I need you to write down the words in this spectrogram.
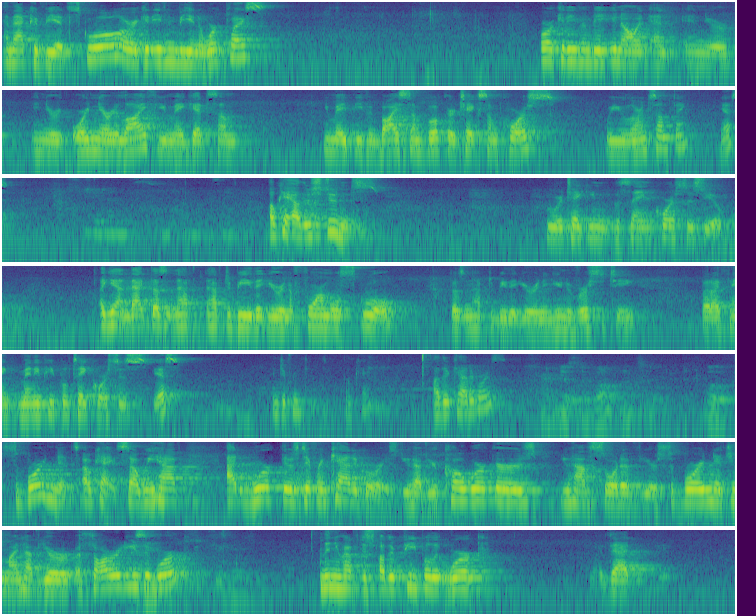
And that could be at school or it could even be in a workplace. Or it could even be, you know, in, in, in your in your ordinary life, you may get some, you may even buy some book or take some course where you learn something. Yes. Students in the same. Okay, other students who are taking the same course as you. Again, that doesn't have, have to be that you're in a formal school. Doesn't have to be that you're in a university. But I think many people take courses. Yes. In different things. Okay. Other categories. Yes, governance at work. Subordinates. Okay, so we have at work. There's different categories. You have your coworkers. You have sort of your subordinates. You might have your authorities at work. Then you have just other people at work that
